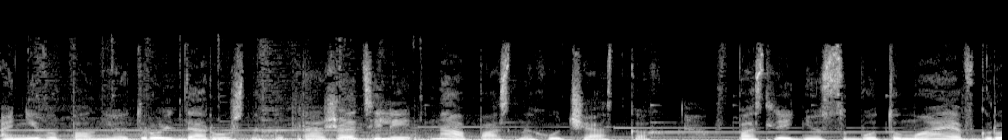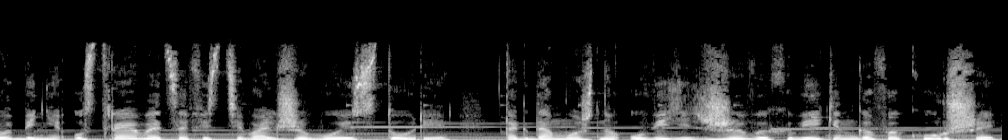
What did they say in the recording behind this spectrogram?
Они выполняют роль дорожных отражателей на опасных участках. В последнюю субботу мая в Гробине устраивается фестиваль живой истории. Тогда можно увидеть живых викингов и куршей,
